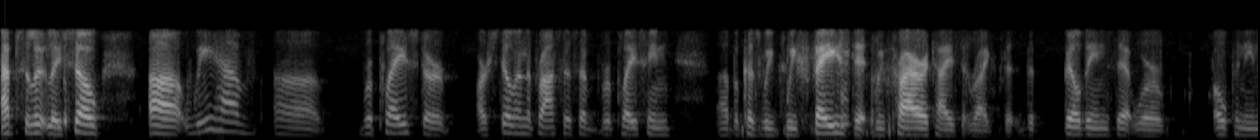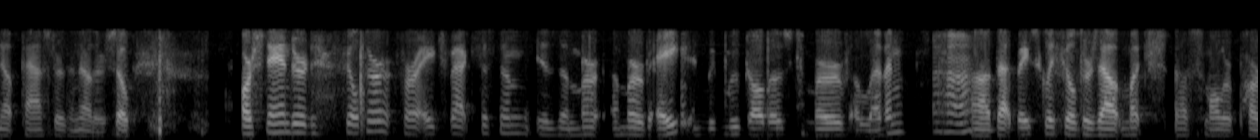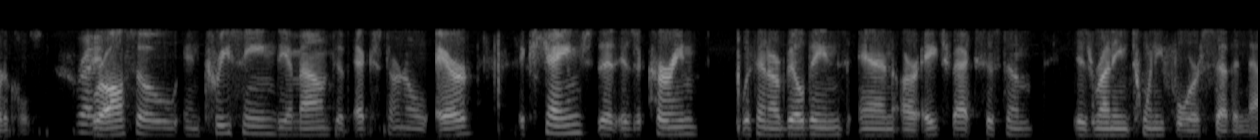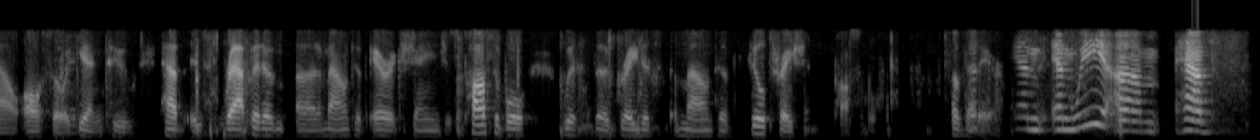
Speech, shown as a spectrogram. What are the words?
Absolutely. So uh, we have uh, replaced or are still in the process of replacing uh, because we we phased it, we prioritized it right. The, the buildings that were opening up faster than others. So our standard filter for our HVAC system is a, Mer- a MERV 8, and we've moved all those to MERV 11. Uh-huh. Uh, that basically filters out much uh, smaller particles. Right. We're also increasing the amount of external air exchange that is occurring within our buildings, and our HVAC system is running 24/7 now. Also, Right. again, to have as rapid a, an amount of air exchange as possible with the greatest amount of filtration possible of that air. And and we um, have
